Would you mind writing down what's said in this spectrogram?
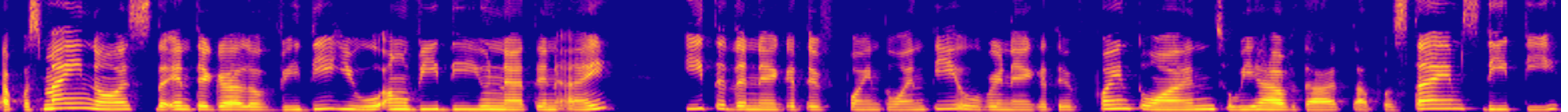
Tapos minus the integral of VDU. Ang VDU natin ay e to the negative 0.1 t over negative 0.1. So we have that. Tapos times dt.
